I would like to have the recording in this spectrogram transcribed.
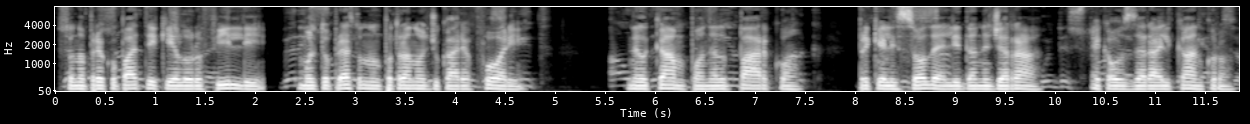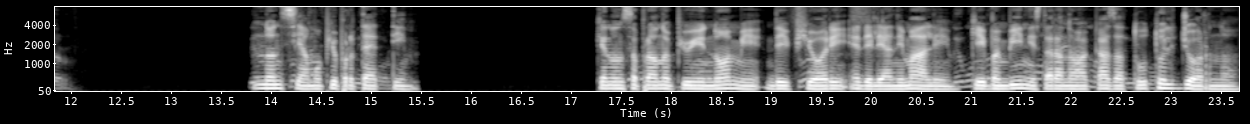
Sono preoccupati che i loro figli molto presto non potranno giocare fuori, nel campo, nel parco, perché il sole li danneggerà e causerà il cancro. Non siamo più protetti che non sapranno più i nomi dei fiori e degli animali, che i bambini staranno a casa tutto il giorno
